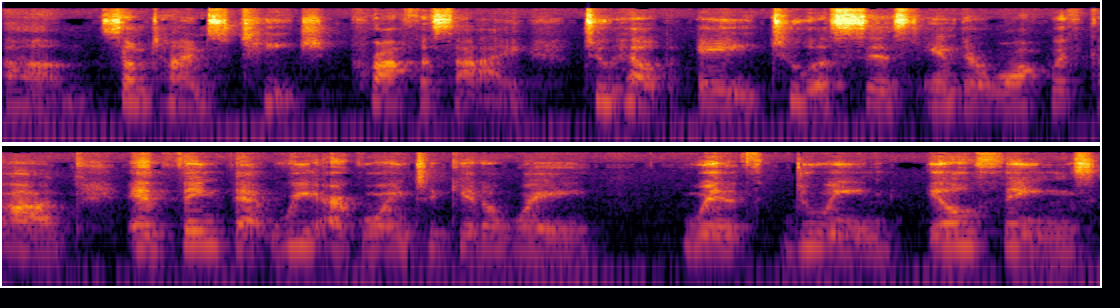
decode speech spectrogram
um, sometimes teach, prophesy, to help aid, to assist in their walk with God, and think that we are going to get away with doing ill things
